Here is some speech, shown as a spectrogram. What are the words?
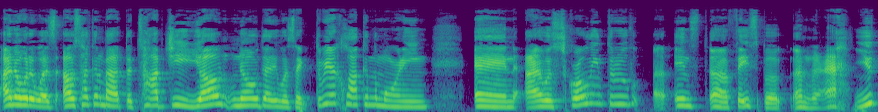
I know what it was. I was talking about the top G. Y'all know that it was like three o'clock in the morning, and I was scrolling through uh, in uh, Facebook, um, ah, you,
